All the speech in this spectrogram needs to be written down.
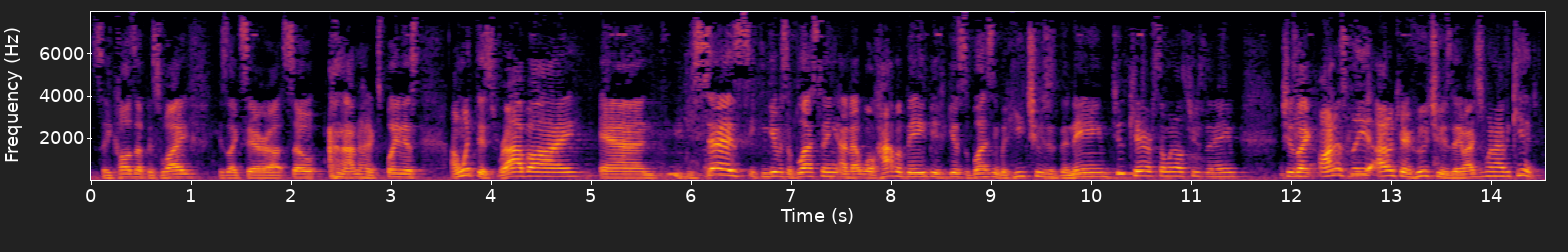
So he calls up his wife. He's like, Sarah, so I don't know how to explain this. I'm with this rabbi and he says he can give us a blessing and that we'll have a baby if he gives us a blessing, but he chooses the name. Do you care if someone else chooses the name? She's like, honestly, I don't care who chooses the name. I just want to have a kid.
